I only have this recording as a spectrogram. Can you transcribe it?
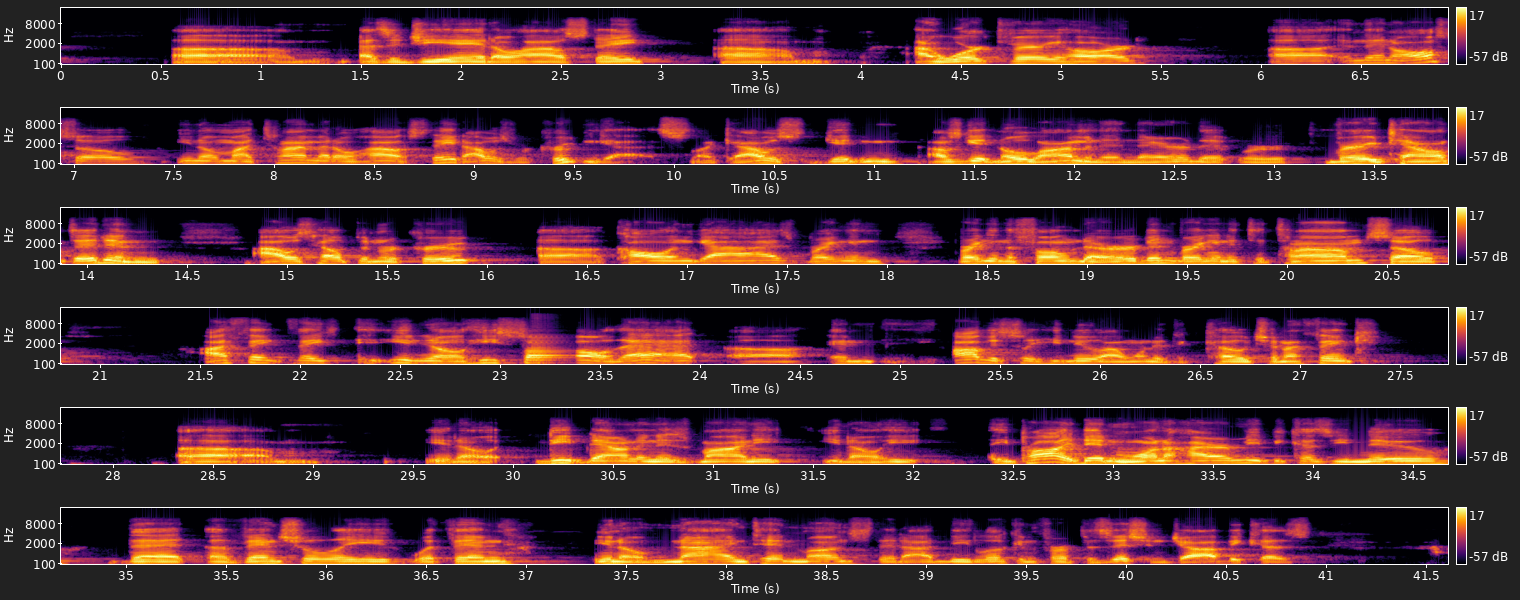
um, as a GA at Ohio State. Um, I worked very hard, uh, and then also, you know, my time at Ohio State, I was recruiting guys. Like I was getting I was getting old linemen in there that were very talented, and I was helping recruit, uh, calling guys, bringing bringing the phone to Urban, bringing it to Tom. So. I think they, you know, he saw that, uh, and obviously he knew I wanted to coach. And I think, um, you know, deep down in his mind, he, you know, he he probably didn't want to hire me because he knew that eventually, within you know nine ten months, that I'd be looking for a position job because.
